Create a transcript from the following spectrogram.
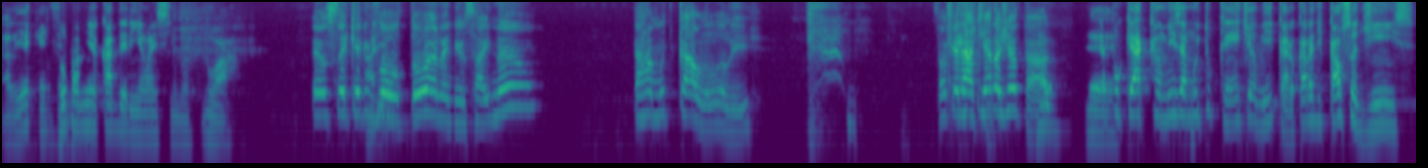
Ali é quente. vou pra minha cadeirinha lá em cima, no ar. Eu sei que ele Aí- voltou, Elenilson. Aí, não. Tava muito calor ali. Só que ele já tinha era jantado. É. porque a camisa é muito quente ali, cara. O cara de calça jeans,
